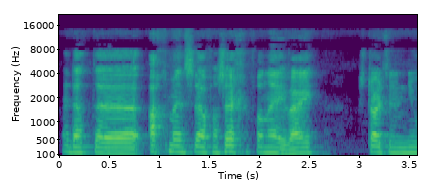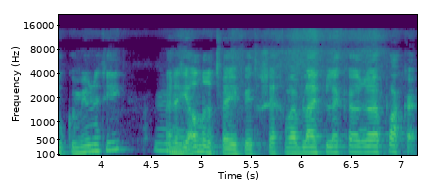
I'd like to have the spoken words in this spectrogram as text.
En dat eh, acht mensen daarvan zeggen van hé, hey, wij starten een nieuwe community. En dat die andere 42 zeggen wij blijven lekker eh, plakken.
